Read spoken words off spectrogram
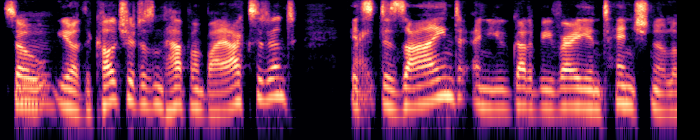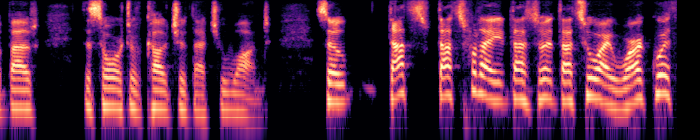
So, mm. you know, the culture doesn't happen by accident. It's right. designed and you've got to be very intentional about the sort of culture that you want. So that's that's what I that's what, that's who I work with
